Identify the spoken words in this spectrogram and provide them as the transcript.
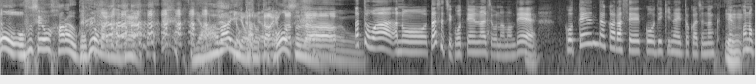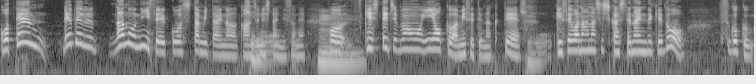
う、もうお布施を払う5秒前なのね。やばいよ、ちょっと。どうする。あとはあの私たち5点ラジオなので、5点だから成功できないとかじゃなくて、うんこの5点レベルなのに成功したみたいな感じにしたいんですよね。う。んこう決して自分を意欲は見せてなくて下世話な話しかしてないんだけどすごく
